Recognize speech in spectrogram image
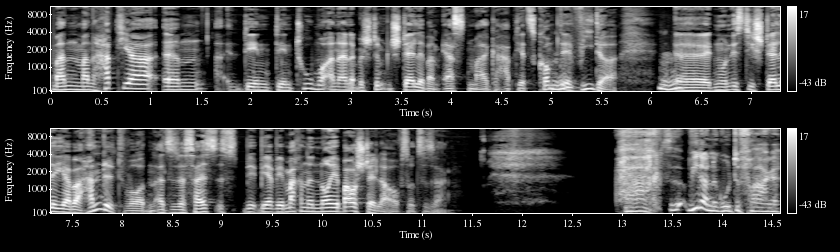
man, man hat ja ähm, den, den Tumor an einer bestimmten Stelle beim ersten Mal gehabt. Jetzt kommt mhm. er wieder. Mhm. Äh, nun ist die Stelle ja behandelt worden. Also das heißt, es, wir, wir machen eine neue Baustelle auf sozusagen. Ach, wieder eine gute Frage.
